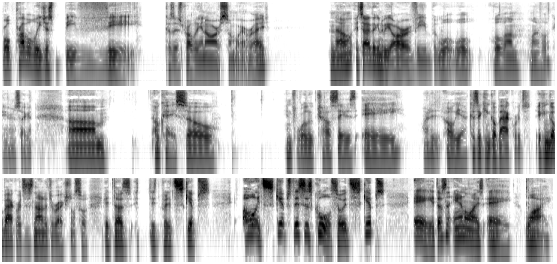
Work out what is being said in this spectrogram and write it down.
will probably just be V because there's probably an R somewhere, right? No, it's either going to be R or V, but we'll we'll we'll um we'll have a look here in a second. Um, okay, so in for loop, child state is A. Why did? Oh yeah, because it can go backwards. It can go backwards. It's not a directional, so it does. It, it, but it skips. Oh, it skips. This is cool. So it skips A. It doesn't analyze A. Why?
